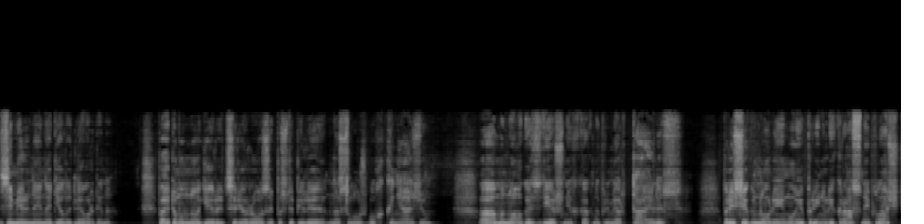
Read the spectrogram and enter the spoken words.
земельные наделы для ордена. Поэтому многие рыцари Розы поступили на службу к князю. А много здешних, как, например, Тайлес, присягнули ему и приняли красный плащ,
